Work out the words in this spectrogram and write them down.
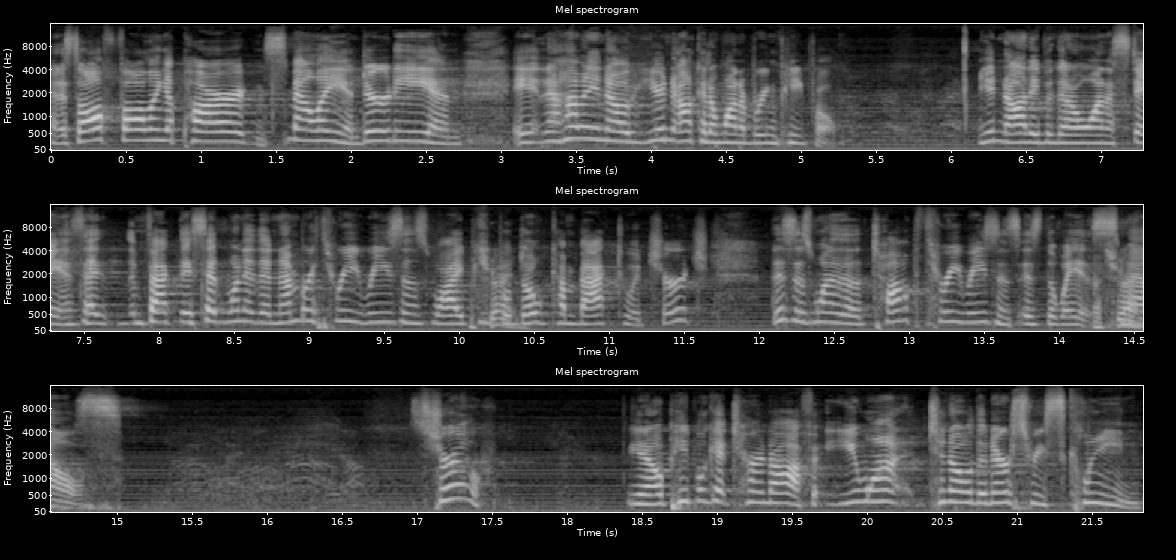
and it's all falling apart and smelly and dirty and, and how many know you're not going to want to bring people? You're not even going to want to stay. In fact- in fact, they said one of the number three reasons why people right. don't come back to a church. This is one of the top three reasons is the way it That's right. smells. It's true. You know, people get turned off. You want to know the nursery's clean.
